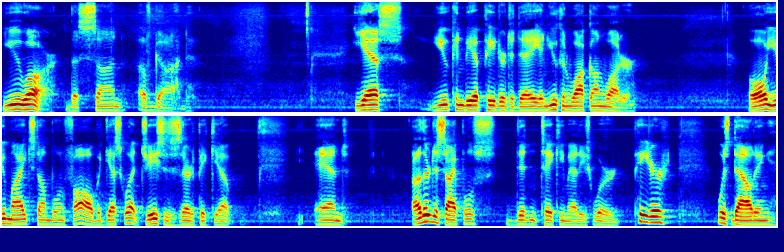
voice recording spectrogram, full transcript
you are the Son of God. Yes, you can be a Peter today and you can walk on water. Oh, you might stumble and fall, but guess what? Jesus is there to pick you up. And other disciples didn't take him at his word. Peter was doubting.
